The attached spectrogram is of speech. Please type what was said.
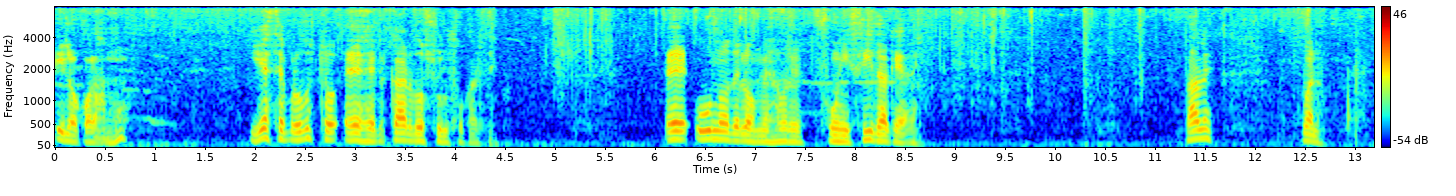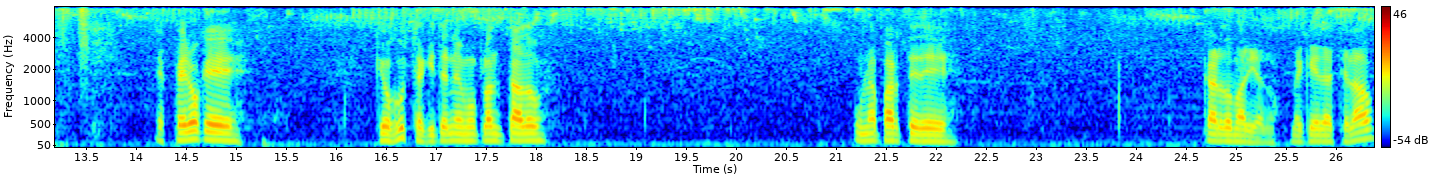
y lo colamos. Y este producto es el cardo sulfocálcico. Es uno de los mejores fungicidas que hay. ¿Vale? Bueno, espero que, que os guste. Aquí tenemos plantado una parte de cardo mariano. Me queda este lado.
